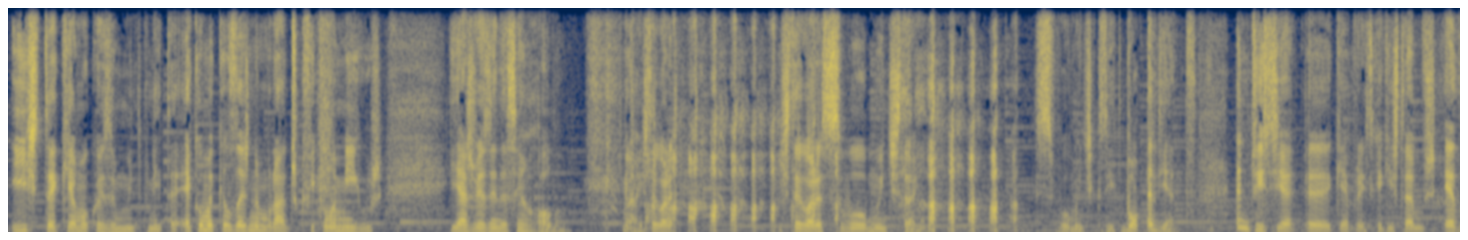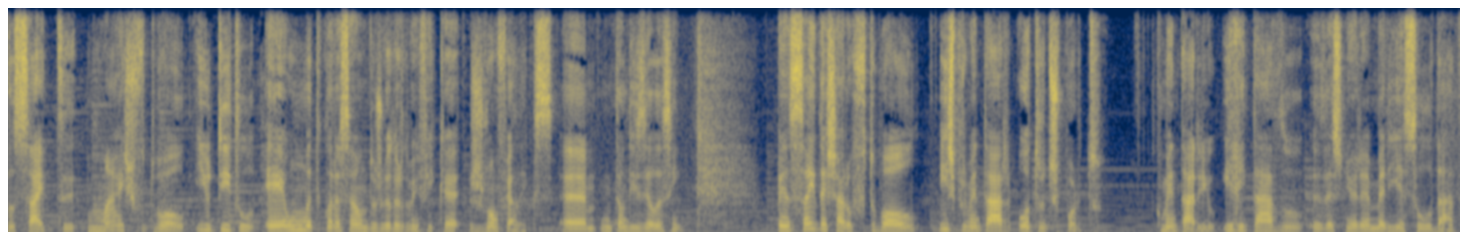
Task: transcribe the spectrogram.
Isto é que é uma coisa muito bonita. É como aqueles ex-namorados que ficam amigos e às vezes ainda se enrolam. Epá, isto, agora, isto agora soou muito estranho. Soou muito esquisito. Bom, adiante. A notícia, eh, que é para isso que aqui estamos, é do site Mais Futebol e o título é uma declaração do jogador do Benfica, João Félix. Ah, então diz ele assim: Pensei deixar o futebol e experimentar outro desporto. Comentário irritado eh, da senhora Maria Soledade.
